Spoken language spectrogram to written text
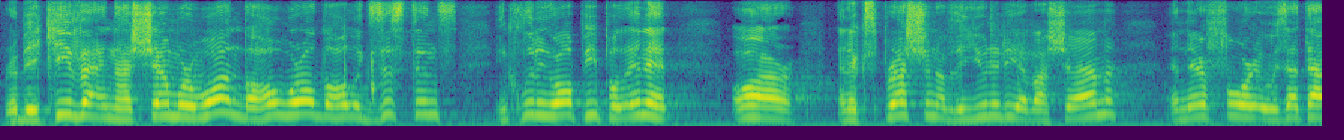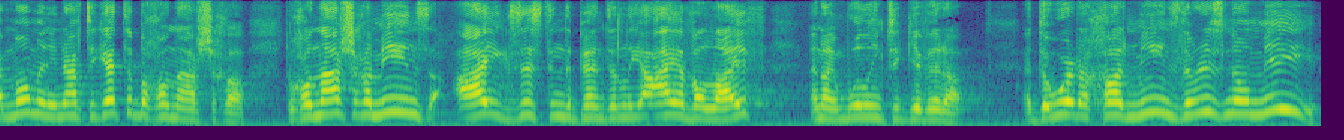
Rabbi Akiva and Hashem were one. The whole world, the whole existence, including all people in it, are an expression of the unity of Hashem and therefore it was at that moment have to get to B'chol Nafshecha. B'chol Nafshecha means I exist independently, I have a life, and I'm willing to give it up. And the word Achad means there is no me.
